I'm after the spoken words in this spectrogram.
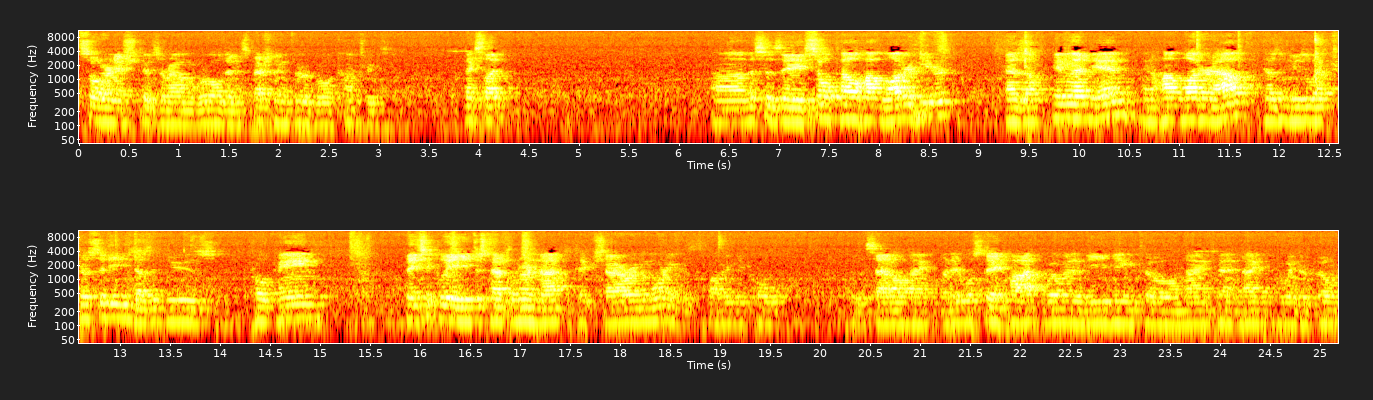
solar initiatives around the world and especially in third world countries. Next slide. Uh, this is a Solpel hot water heater. Has an inlet in and a hot water out. Doesn't use electricity. Doesn't use propane. Basically, you just have to learn not to take a shower in the morning because it's probably be cold with the sat all night. But it will stay hot well into the evening till 9, 10 at night, the way they're built.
